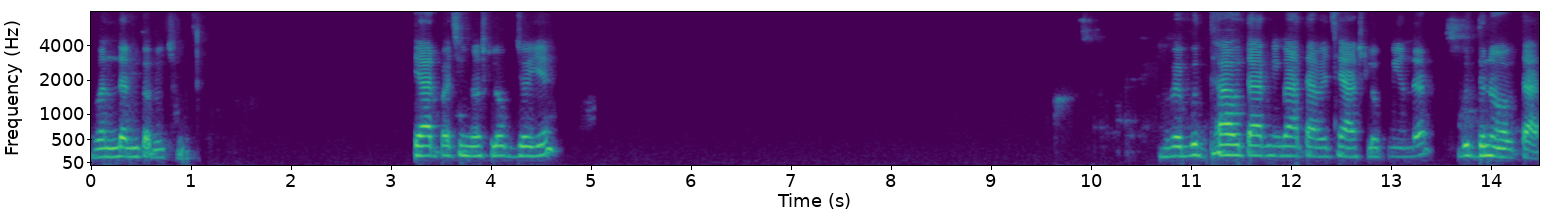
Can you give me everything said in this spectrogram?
વંદન કરું છું. ત્યાર પછીનો શ્લોક જોઈએ. હવે બુદ્ધ અવતારની વાત આવે છે આ શ્લોકની અંદર. બુદ્ધનો અવતાર.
